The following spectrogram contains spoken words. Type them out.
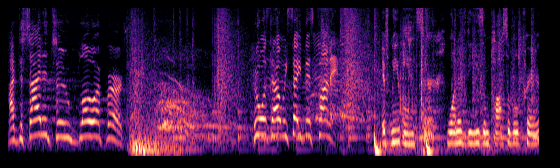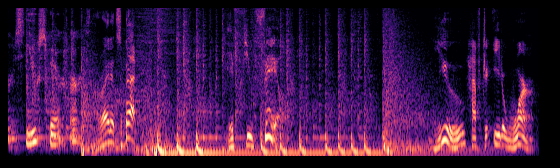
I've decided to blow up Earth. Who wants to help me save this planet? If we answer one of these impossible prayers, you spare Earth. All right, it's a bet. If you fail, you have to eat a worm.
